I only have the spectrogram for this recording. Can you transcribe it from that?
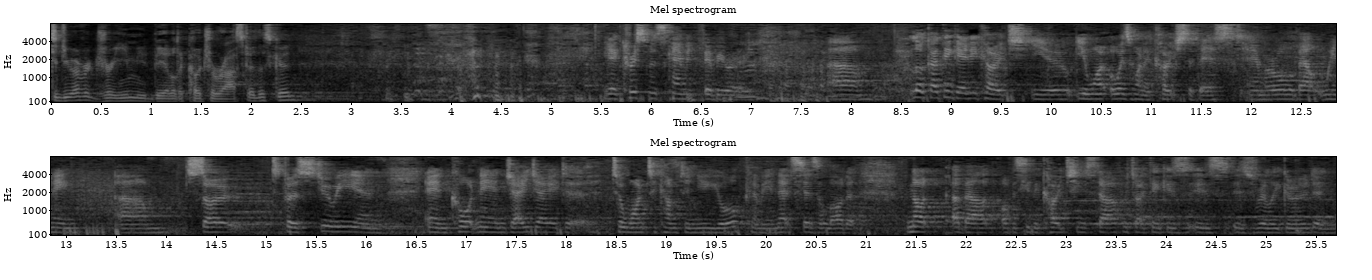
Did you ever dream you'd be able to coach a roster this good? yeah, Christmas came in February. Um, look, I think any coach, you, you want, always want to coach the best, and we're all about winning. Um, so for Stewie and, and Courtney and JJ to, to want to come to New York, I mean, that says a lot. Of, not about obviously the coaching staff, which I think is, is, is really good, and,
